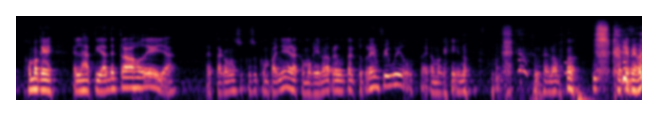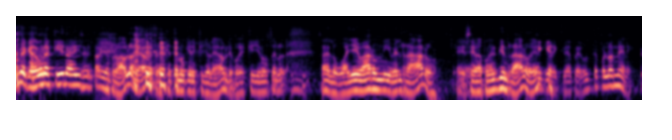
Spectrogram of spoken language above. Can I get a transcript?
como que en las actividades del trabajo de ella, está con sus compañeras, como que yo no le voy a preguntar, ¿tú crees en free will? O sea, Como que yo no... no puedo. Porque mejor me quedo en una esquina ahí sentado y pero háblale, háblale. Pero es que tú no quieres que yo le hable, porque es que yo no sé lo... ¿Sabes? Lo voy a llevar a un nivel raro. Eh, se va a poner bien raro, ¿eh? ¿Qué quieres? ¿Que le pregunte por los nenes?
